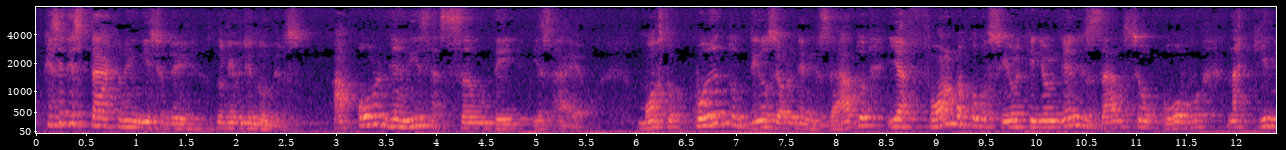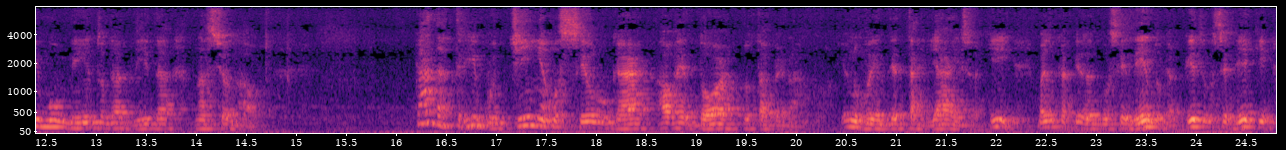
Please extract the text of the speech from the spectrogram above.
o que se destaca no início de, do livro de Números? A organização de Israel. Mostra o quanto Deus é organizado e a forma como o Senhor queria organizar o seu povo naquele momento da vida nacional. Cada tribo tinha o seu lugar ao redor do tabernáculo. Eu não vou detalhar isso aqui, mas no capítulo, você lendo o capítulo, você vê que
